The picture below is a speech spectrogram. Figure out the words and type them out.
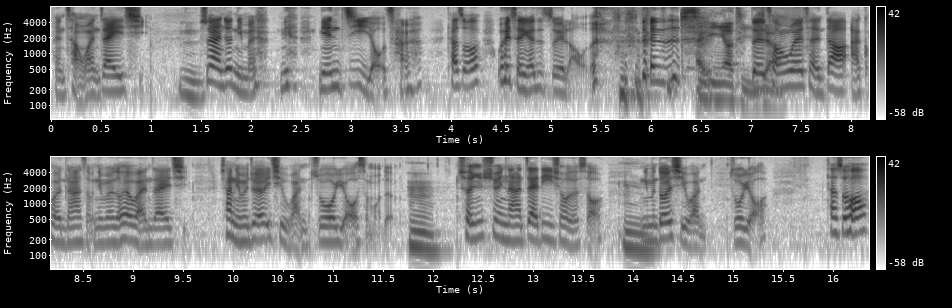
很常玩在一起。嗯，虽然就你们年年纪有差，他说威成应该是最老的，但是 还硬要提。对，从威成到阿坤啊什么，你们都会玩在一起。像你们就会一起玩桌游什么的。嗯，春训啊，在地修的时候，嗯，你们都一起玩桌游。他说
